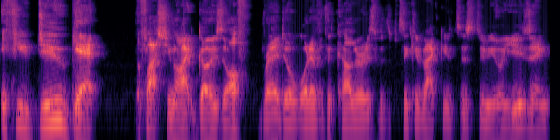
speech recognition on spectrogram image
if you do get the flashing light goes off, red or whatever the color is with the particular vacuum system you're using,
